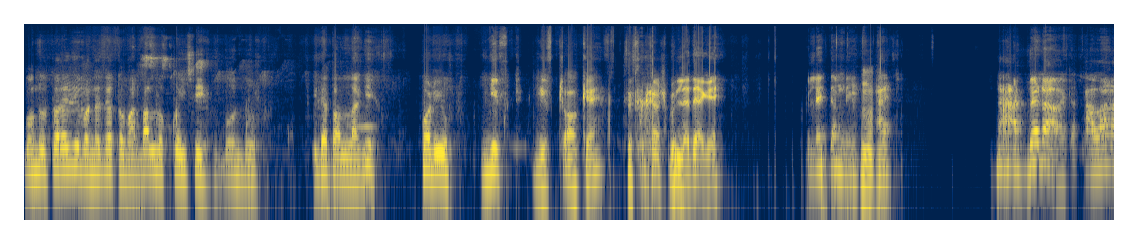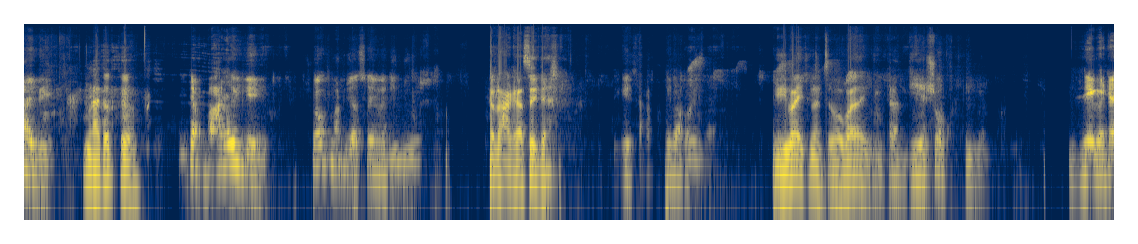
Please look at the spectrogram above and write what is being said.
বন্ধু তোরে জীবনে যে তোমার বার লোক কইছি বন্ধু এটা তোর লাগি। For you gift gift okay তুই খুললা দে আগে। নেই হুম। না হাত বেটা এটা কালা নাইবে না তো তো এটা বার হইলে সব মানুষ আছে আমি দিব। রাগ আছে এটা। দেখি চাকরি বা হয়ে যায়। ই ভাই না তো ভাই। এটা দিয়ে শক্তি যে বেটা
